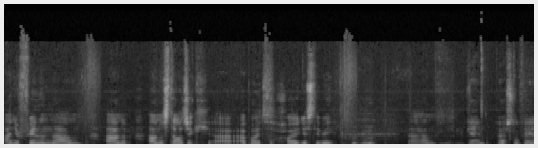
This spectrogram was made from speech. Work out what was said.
and you're feeling um, an I'm nostalgic uh, about how it used to be. Mm-hmm. Um, Again, personal fear.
